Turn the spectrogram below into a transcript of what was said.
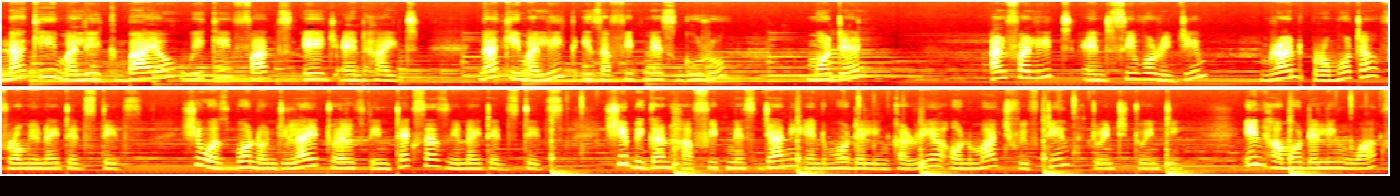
Nanki Malik Bio Wiki Facts Age and Height Nanki Malik is a fitness guru, model, athlete and civil regime brand promoter from United States. She was born on July 12th in Texas, United States. She began her fitness journey and modeling career on March 15, 2020. In her modeling works,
